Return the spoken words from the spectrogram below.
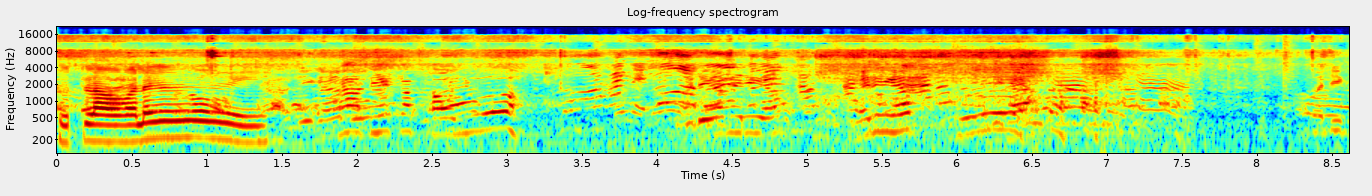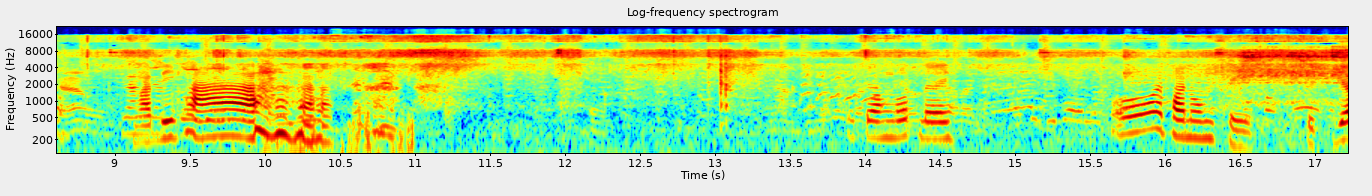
สุดหล่อเลยข้าวเทกับเขาอยู่ไม่ดีครับไม่ดีครับไม่ดีครับสวัสดีครับสวัสดีค่ะไปจองรถเลย โอ้ยพอนุ่มเสกสุดย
